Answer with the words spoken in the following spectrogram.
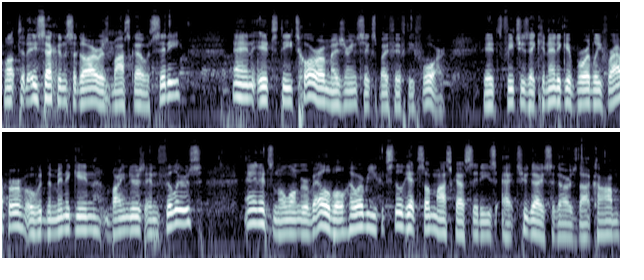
Well, today's second cigar is Moscow City, and it's the Toro measuring 6x54. It features a Connecticut broadleaf wrapper over Dominican binders and fillers, and it's no longer available. However, you can still get some Moscow Cities at twoguyscigars.com.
